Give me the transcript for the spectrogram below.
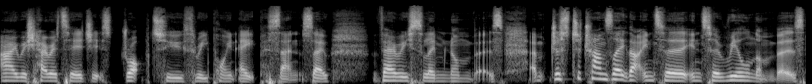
Irish Irish heritage, it's dropped to 3.8%. So very slim numbers. Um, just to translate that into, into real numbers,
